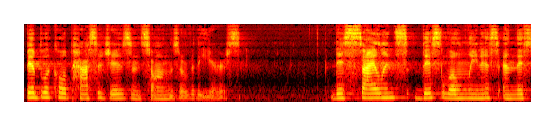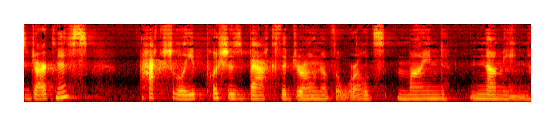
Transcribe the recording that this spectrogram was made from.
biblical passages and songs over the years. This silence, this loneliness, and this darkness actually pushes back the drone of the world's mind numbing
